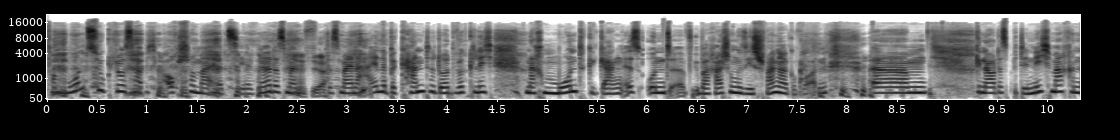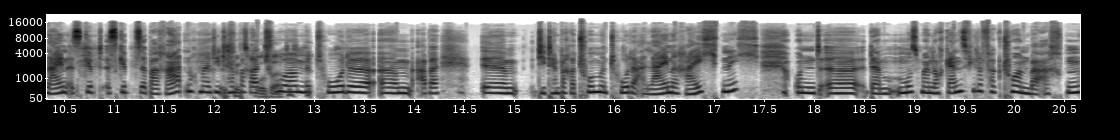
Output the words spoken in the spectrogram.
vom Mondzyklus habe ich auch schon mal erzählt, ne? dass, mein, ja. dass meine eine Bekannte dort wirklich nach dem Mond gegangen ist und äh, Überraschung, sie ist schwanger geworden. ähm, genau, das bitte nicht machen. Nein, es gibt, es gibt separat nochmal die Temperaturmethode, ähm, aber ähm, die Temperaturmethode alleine reicht nicht und äh, da muss man noch ganz viele Faktoren beachten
